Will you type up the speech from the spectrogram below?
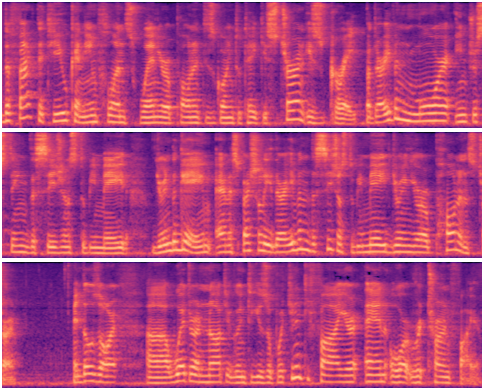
The fact that you can influence when your opponent is going to take his turn is great, but there are even more interesting decisions to be made during the game, and especially there are even decisions to be made during your opponent's turn. And those are uh, whether or not you're going to use opportunity fire and or return fire.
